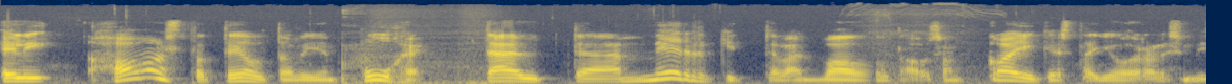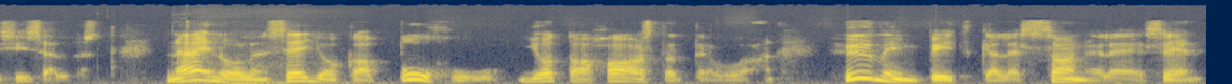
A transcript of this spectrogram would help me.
Eli haastateltavien puhe täyttää merkittävän valtaosan kaikesta journalismin sisällöstä. Näin ollen se, joka puhuu, jota haastatellaan, hyvin pitkälle sanelee sen,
